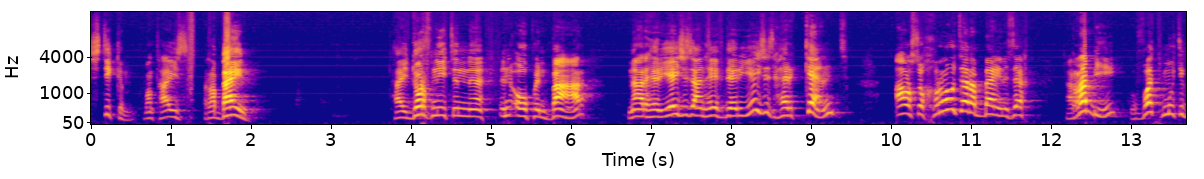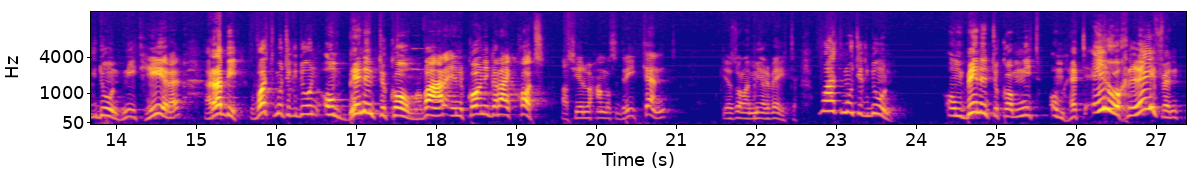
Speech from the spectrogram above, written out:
Stiekem, want hij is rabbijn. Hij durft niet in, in openbaar naar de Heer Jezus en heeft de Heer Jezus herkend als een grote rabbijn en zegt, Rabbi, wat moet ik doen? Niet heren, Rabbi, wat moet ik doen om binnen te komen? Waar? In het Koninkrijk Gods. Als je Johannes 3 kent, je zal meer weten. Wat moet ik doen om binnen te komen? Niet om het eeuwig leven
